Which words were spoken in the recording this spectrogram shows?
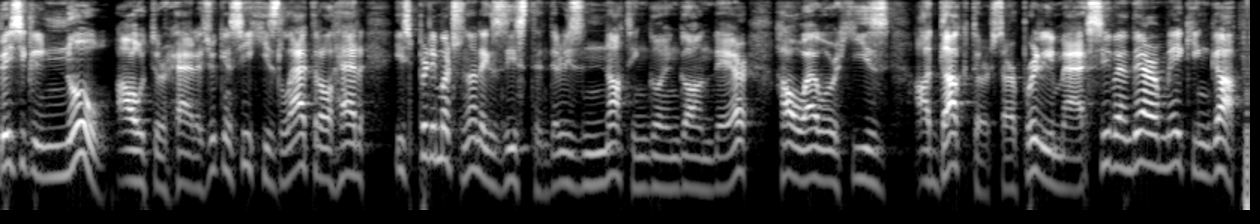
basically no outer head. As you can see, his lateral head is pretty much non-existent. There is nothing going on there. However, his adductors are pretty massive and they are making up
